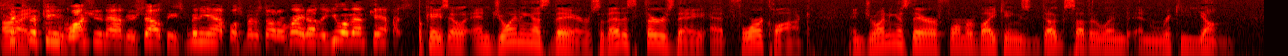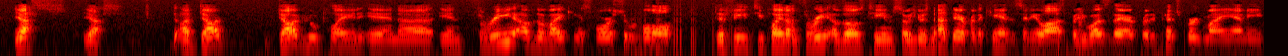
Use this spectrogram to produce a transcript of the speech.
All six right. Washington Avenue, Southeast Minneapolis, Minnesota, right on the U of M campus. Okay, so and joining us there, so that is Thursday at four o'clock, and joining us there are former Vikings Doug Sutherland and Ricky Young. Yes, yes. Uh, Doug, Doug, who played in uh, in three of the Vikings' four Super Bowl defeats, he played on three of those teams. So he was not there for the Kansas City loss, but he was there for the Pittsburgh, Miami,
